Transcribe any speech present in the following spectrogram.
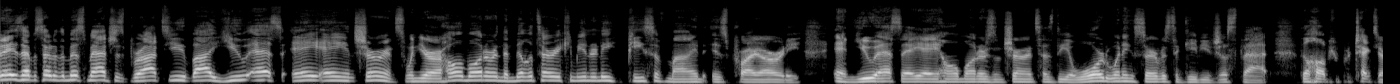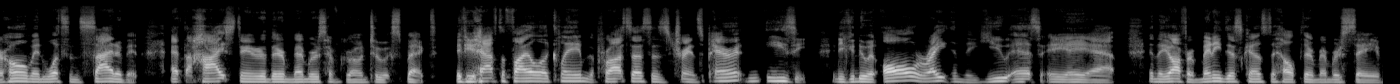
Today's episode of The Mismatch is brought to you by USAA Insurance. When you're a homeowner in the military community, peace of mind is priority. And USAA Homeowners Insurance has the award winning service to give you just that. They'll help you protect your home and what's inside of it at the high standard their members have grown to expect. If you have to file a claim, the process is transparent and easy. And you can do it all right in the USAA app. And they offer many discounts to help their members save.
